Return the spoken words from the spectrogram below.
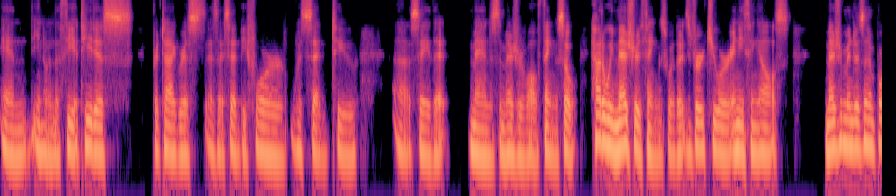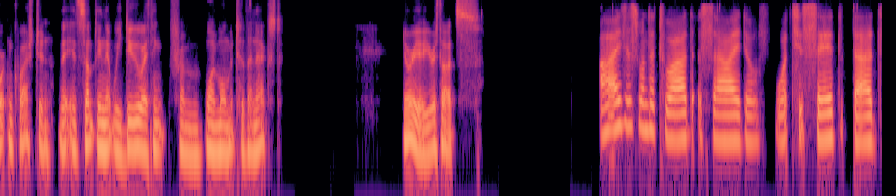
and you know in the theaetetus protagoras as i said before was said to uh, say that man is the measure of all things so how do we measure things whether it's virtue or anything else measurement is an important question. It's something that we do, I think, from one moment to the next. Nuria, your thoughts? I just wanted to add aside of what you said that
